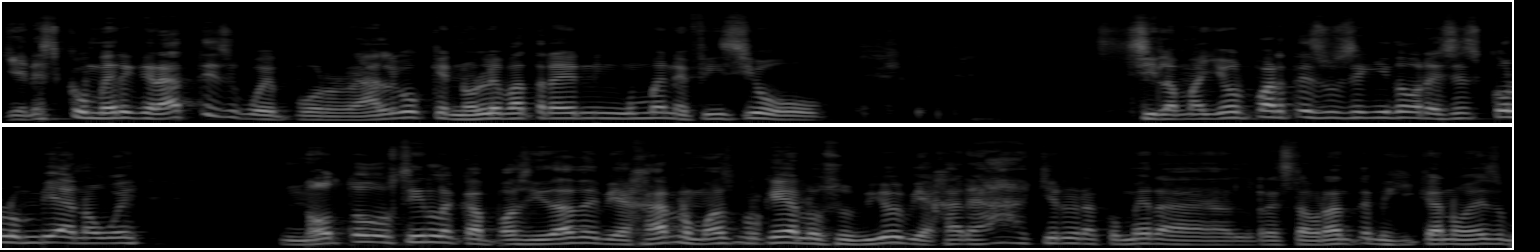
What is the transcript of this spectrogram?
quieres comer gratis, güey, por algo que no le va a traer ningún beneficio. Si la mayor parte de sus seguidores es colombiano, güey, no todos tienen la capacidad de viajar nomás porque ella lo subió y viajar. Ah, quiero ir a comer al restaurante mexicano eso.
